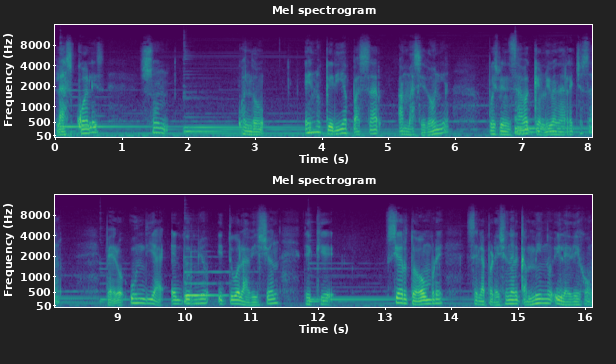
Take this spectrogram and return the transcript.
las cuales son cuando él no quería pasar a Macedonia, pues pensaba que lo iban a rechazar. Pero un día él durmió y tuvo la visión de que cierto hombre se le apareció en el camino y le dijo,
